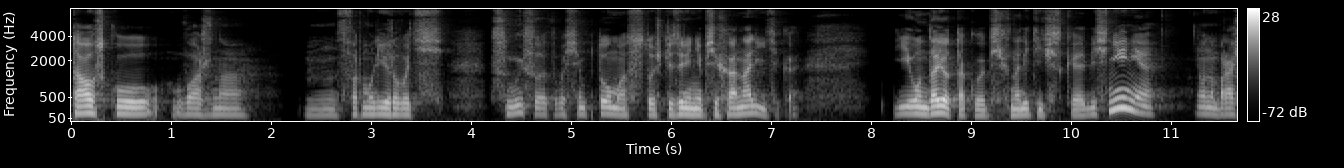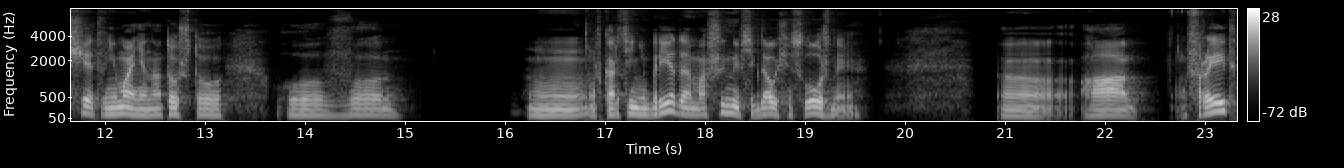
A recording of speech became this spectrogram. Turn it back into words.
Тауску важно сформулировать смысл этого симптома с точки зрения психоаналитика. И он дает такое психоаналитическое объяснение. Он обращает внимание на то, что в, в картине бреда машины всегда очень сложные. А, а Фрейд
